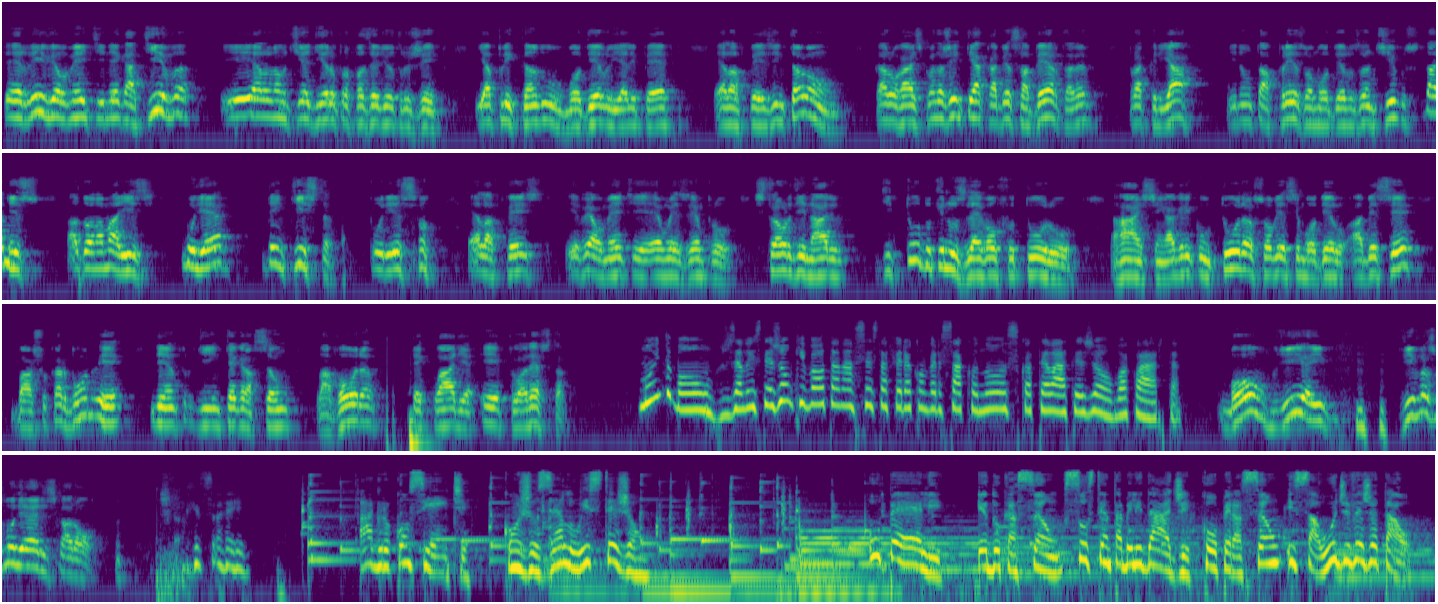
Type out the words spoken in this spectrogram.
terrivelmente negativa e ela não tinha dinheiro para fazer de outro jeito. E aplicando o modelo ILPF, ela fez. Então, Carlos Reis, quando a gente tem a cabeça aberta né, para criar e não está preso a modelos antigos, dá nisso. A dona Marise, mulher dentista, por isso ela fez e realmente é um exemplo extraordinário de tudo que nos leva ao futuro. Heisen, agricultura sob esse modelo ABC, baixo carbono e dentro de integração lavoura, pecuária e floresta. Muito bom. José Luiz Tejão, que volta na sexta-feira a conversar conosco. Até lá, Tejão. Boa quarta. Bom dia e viva as mulheres, Carol. Isso aí. Agroconsciente com José Luiz Tejom. UPL Educação, Sustentabilidade, Cooperação e Saúde Vegetal.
